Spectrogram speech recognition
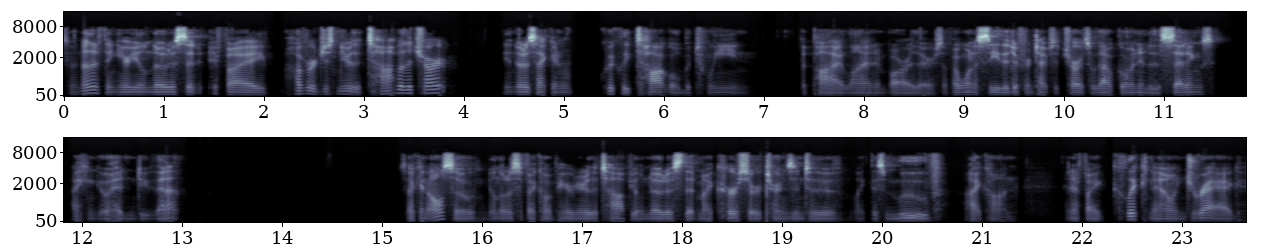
So another thing here, you'll notice that if I hover just near the top of the chart, you'll notice I can quickly toggle between the pie line and bar there. So if I want to see the different types of charts without going into the settings, I can go ahead and do that. So I can also, you'll notice if I come up here near the top, you'll notice that my cursor turns into like this move icon. And if I click now and drag,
